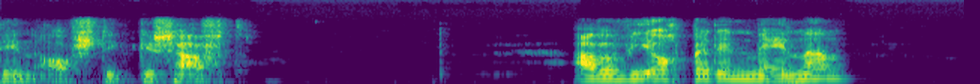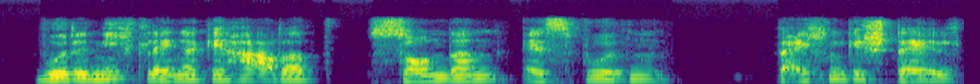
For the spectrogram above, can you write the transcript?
den Aufstieg geschafft. Aber wie auch bei den Männern wurde nicht länger gehadert, sondern es wurden Weichen gestellt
